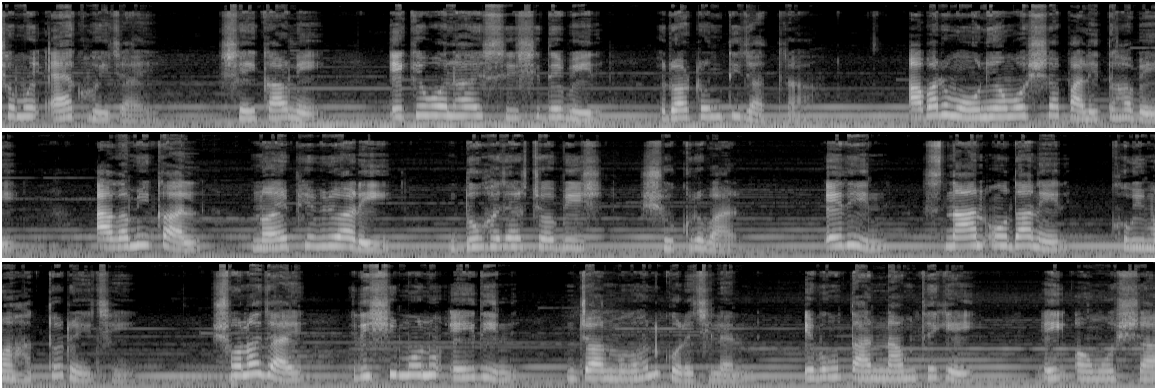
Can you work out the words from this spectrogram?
সময় এক হয়ে যায়, সেই কারণে একে বলা হয় শ্রী শ্রী দেবীর রটন্তী যাত্রা। আবার মৌনী অমাবস্যা পালিত হবে। আগামীকাল নয় ফেব্রুয়ারি দু হাজার চব্বিশ শুক্রবার। এদিন স্নান ও দানের খুবই মাহাত্ম রয়েছে। শোনা যায়, ঋষি মনু এই দিন জন্মগ্রহণ করেছিলেন এবং তার নাম থেকেই এই অমস্যা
